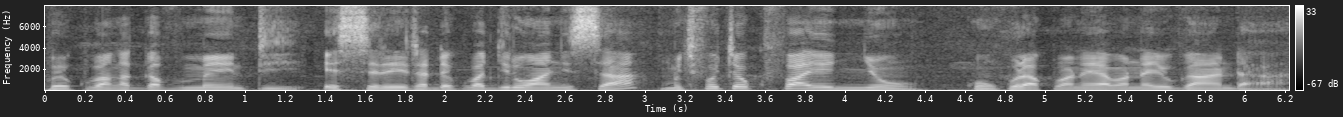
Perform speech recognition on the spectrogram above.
kwe kubanga gavumenti essere etadde kubagirwanyisa mu kifo ky'okufaayo ennyo ku nkulaakulana y'abannayuganda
